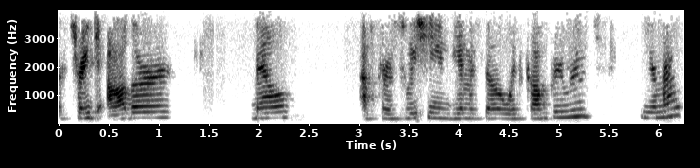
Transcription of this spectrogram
a strange odor smell after swishing DMSO with comfrey roots in your mouth?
